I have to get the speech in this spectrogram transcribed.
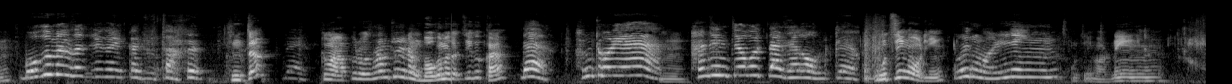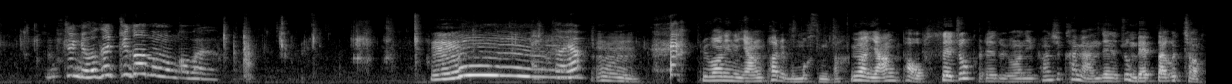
응? 먹으면서 찍으니까 좋다. 진짜? 네. 그럼 앞으로 삼촌이랑 먹으면서 찍을까요? 네. 삼촌이 음. 사진 찍을 때 제가 올게요. 오징어링. 멀링. 오징어링. 삼촌 여기 찍어 먹는 거 봐요. 음. 맛있어요? 음. 요한이는 양파를 못 먹습니다. 요한 양파 없애줘? 그래도 요한이 편식하면 안 되는 좀 맵다, 그쵸?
